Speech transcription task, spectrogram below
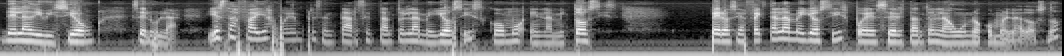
de la división celular. Y estas fallas pueden presentarse tanto en la meiosis como en la mitosis. Pero si afectan la meiosis puede ser tanto en la 1 como en la 2, ¿no?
